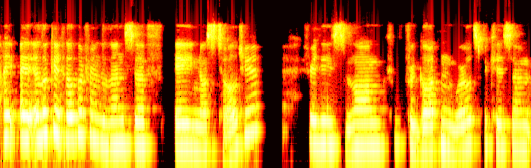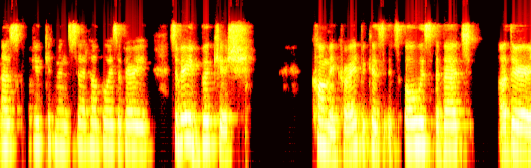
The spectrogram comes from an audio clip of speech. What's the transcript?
I look at hellboy from the lens of a nostalgia for these long forgotten worlds because um, as Bukatman said, Hellboy is a very it's a very bookish comic, right? Because it's always about other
